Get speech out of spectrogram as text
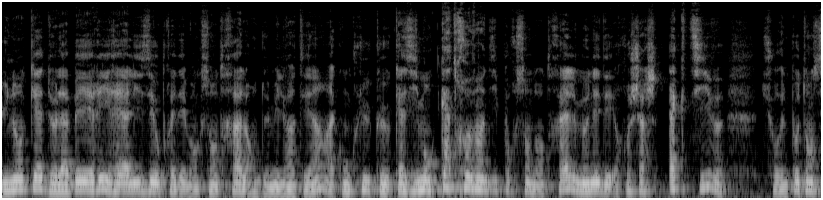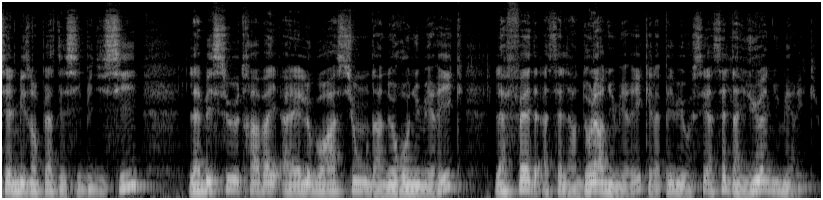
Une enquête de la BRI réalisée auprès des banques centrales en 2021 a conclu que quasiment 90% d'entre elles menaient des recherches actives sur une potentielle mise en place des CBDC. La BCE travaille à l'élaboration d'un euro numérique, la Fed à celle d'un dollar numérique et la PBOC à celle d'un yuan numérique.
